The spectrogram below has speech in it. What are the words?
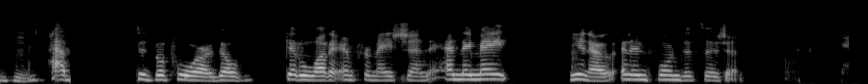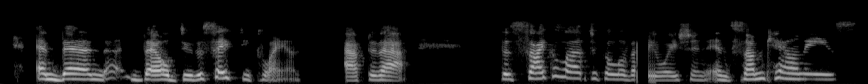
Mm-hmm. Have did before, they'll get a lot of information and they make, you know, an informed decision. And then they'll do the safety plan after that. The psychological evaluation in some counties,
